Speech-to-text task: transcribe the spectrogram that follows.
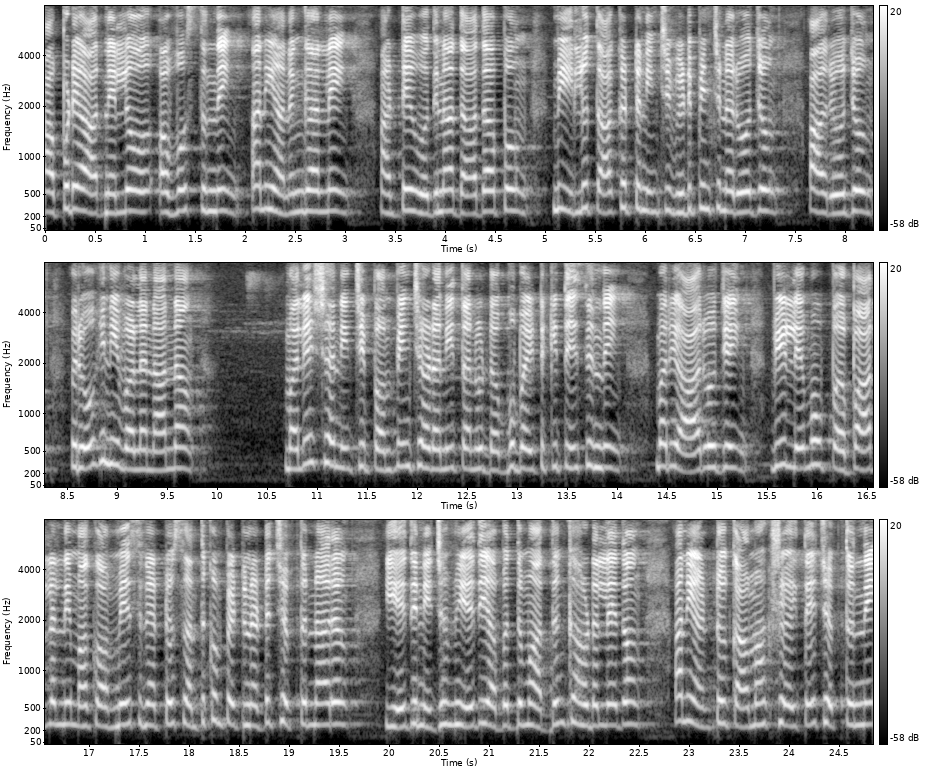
అప్పుడే ఆరు నెలలో అవ్వొస్తుంది అని అనగానే అంటే వదిన దాదాపు మీ ఇల్లు తాకట్టు నుంచి విడిపించిన రోజు ఆ రోజు రోహిణి వాళ్ళ నాన్న మలేషియా నుంచి పంపించాడని తను డబ్బు బయటికి తీసింది. మరి ఆ రోజే వీళ్ళేమో పార్లర్ని మాకు అమ్మేసినట్టు సంతకం పెట్టినట్టు చెప్తున్నారు. ఏది నిజం ఏది అబద్ధమో అర్థం కావడం లేదు అని అంటూ కామాక్షి అయితే చెప్తుంది.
